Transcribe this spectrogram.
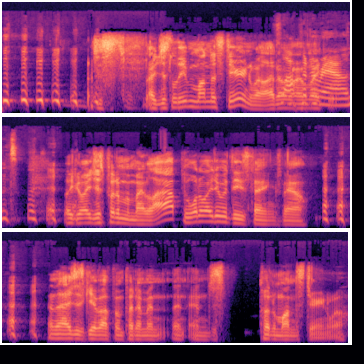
just I just leave them on the steering wheel. I don't. I'm Flopping like, around. like, do I just put them in my lap? What do I do with these things now? and then I just give up and put them in and, and just put them on the steering wheel.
